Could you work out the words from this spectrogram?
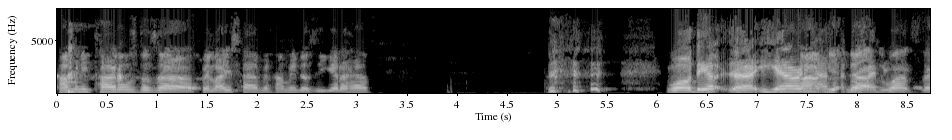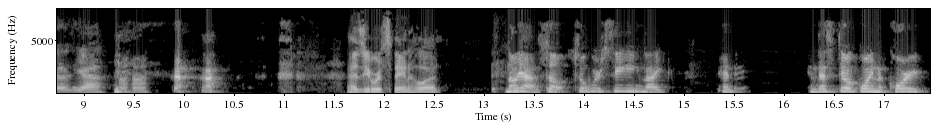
how many titles does uh Peláez have, and how many does Higuera have? Well, they uh, Higuera already Uh, has yeah, the yeah, well, uh, yeah, uh-huh. As you were saying, Joel, No, yeah. So so we're seeing like, and and that's still going to court.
